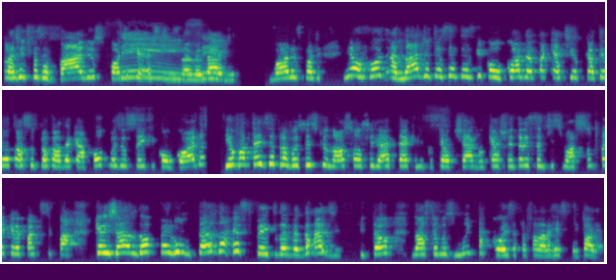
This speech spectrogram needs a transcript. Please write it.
para a gente fazer vários podcasts, sim, não é verdade? Sim. Vários podcasts. E eu vou. A Nádia, eu tenho certeza que concorda, ela está quietinha, porque ela tem outro assunto para falar daqui a pouco, mas eu sei que concorda. E eu vou até dizer para vocês que o nosso auxiliar técnico, que é o Thiago, que achou interessantíssimo o assunto, vai querer participar, porque ele já andou perguntando a respeito, não é verdade? Então, nós temos muita coisa para falar a respeito. Olha,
